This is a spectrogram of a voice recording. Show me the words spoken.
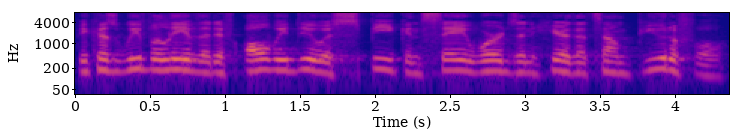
Because we believe that if all we do is speak and say words in here that sound beautiful,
